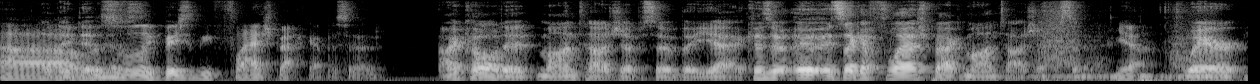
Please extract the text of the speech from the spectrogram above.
uh, did this this. was like basically flashback episode. I called it montage episode, but yeah, because it, it- it's like a flashback montage episode Yeah, where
